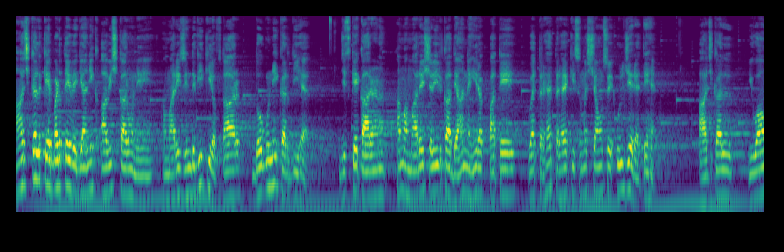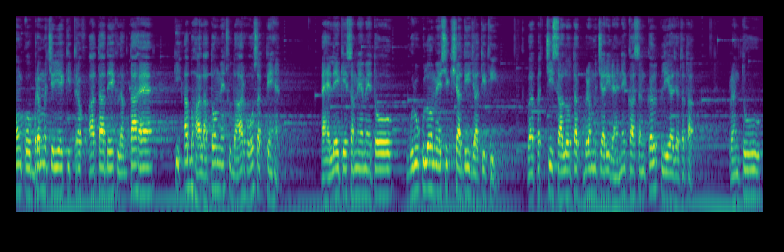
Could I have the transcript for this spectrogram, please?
आजकल के बढ़ते वैज्ञानिक आविष्कारों ने हमारी ज़िंदगी की रफ्तार दोगुनी कर दी है, जिसके कारण हम हमारे शरीर का ध्यान नहीं रख पाते व तरह तरह की समस्याओं से उलझे रहते हैं। आजकल युवाओं को ब्रह्मचर्य की तरफ़ आता देख लगता है कि अब हालातों में सुधार हो सकते हैं। पहले के समय में तो गुरुकुलों में शिक्षा दी जाती थी वह 25 सालों तक ब्रह्मचारी रहने का संकल्प लिया जाता था। परंतु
